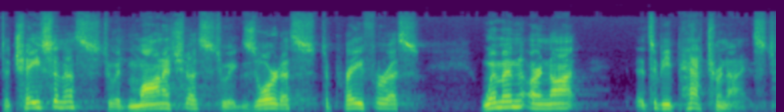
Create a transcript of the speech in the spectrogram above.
to chasten us, to admonish us, to exhort us, to pray for us. Women are not to be patronized.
